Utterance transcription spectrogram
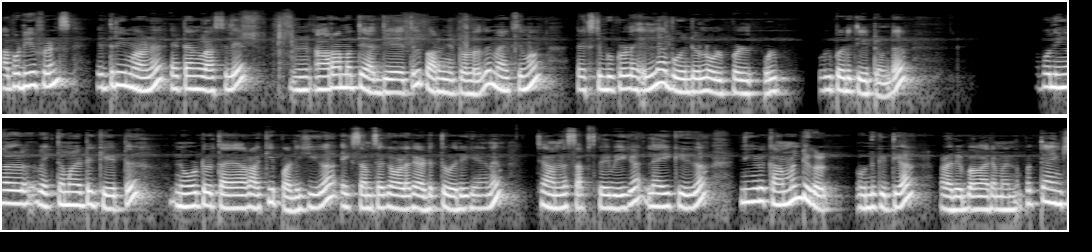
അപ്പോൾ ഡിയർ ഫ്രണ്ട്സ് ഇത്രയുമാണ് എട്ടാം ക്ലാസ്സിലെ ആറാമത്തെ അധ്യായത്തിൽ പറഞ്ഞിട്ടുള്ളത്. മാക്സിമം ടെക്സ്റ്റ് ബുക്കുള്ള എല്ലാ പോയിന്റുകളും ഉൾപ്പെ ഉൾപ്പെടുത്തിയിട്ടുണ്ട്. അപ്പോൾ നിങ്ങൾ വ്യക്തമായിട്ട് കേട്ട് നോട്ട് തയ്യാറാക്കി പഠിക്കുക. എക്സാംസൊക്കെ വളരെ അടുത്ത് വരികയാണ്. ചാനൽ സബ്സ്ക്രൈബ് ചെയ്യുക ലൈക്ക് ചെയ്യുക. നിങ്ങളുടെ കമന്റുകൾ ഒന്ന് കിട്ടിയാൽ വളരെ ഉപകാരമായിരുന്നു അപ്പോൾ താങ്ക്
